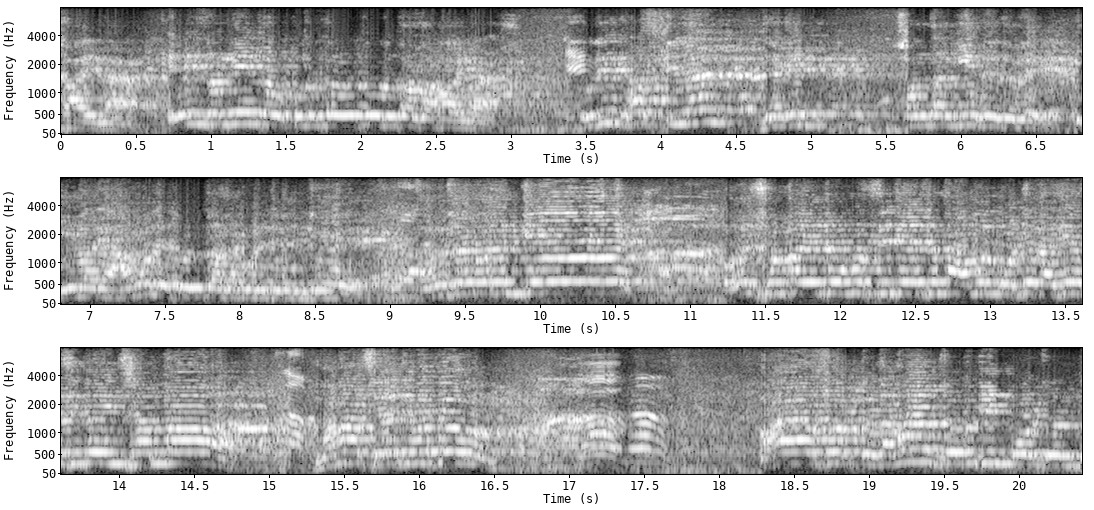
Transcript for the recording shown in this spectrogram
খায় না। এই জন্যই তো তাজা হয় না। ফুলের ঘাস খেলেন দেখেন সন্তান কি হয়ে যাবে? ইমানে আমলে তাজা করে দেবেন কে? বলেন কে? ওই সময় তো মসজিদের জন্য আমল করতে রাজি আছি তো ইনশাল্লাহ নামাজ ছেড়ে দেবো তো পাঁচ ওয়াক্ত নামাজ যতদিন পর্যন্ত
